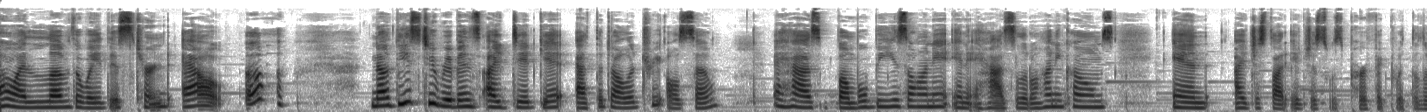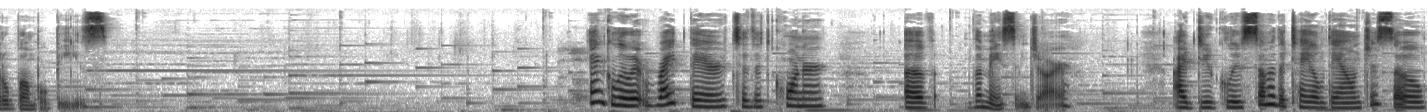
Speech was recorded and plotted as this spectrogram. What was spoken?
Oh, I love the way this turned out. Oh. Now, these two ribbons I did get at the Dollar Tree also. It has bumblebees on it and it has little honeycombs. And I just thought it just was perfect with the little bumblebees. And glue it right there to the corner of the mason jar. I do glue some of the tail down just so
